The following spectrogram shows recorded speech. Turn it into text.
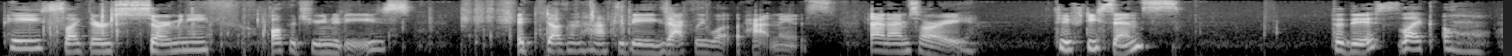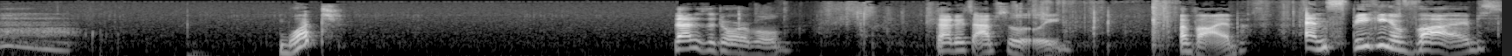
piece. Like there's so many opportunities. It doesn't have to be exactly what the pattern is. And I'm sorry, 50 cents for this? Like, oh. What? That is adorable. That is absolutely a vibe. And speaking of vibes,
